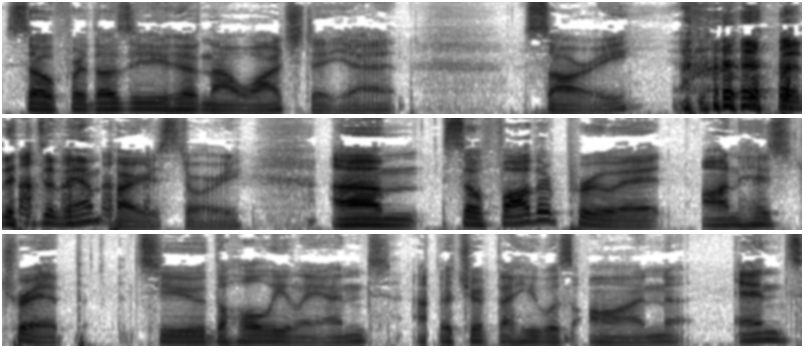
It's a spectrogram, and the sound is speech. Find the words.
So for those of you who have not watched it yet, sorry, but it's a vampire story. Um, so Father Pruitt on his trip to the Holy Land, uh, the trip that he was on, ends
